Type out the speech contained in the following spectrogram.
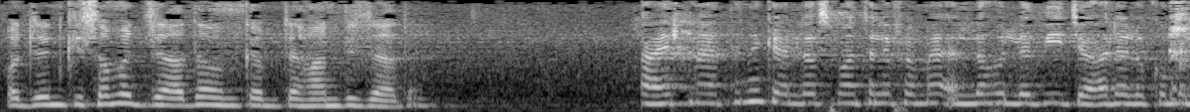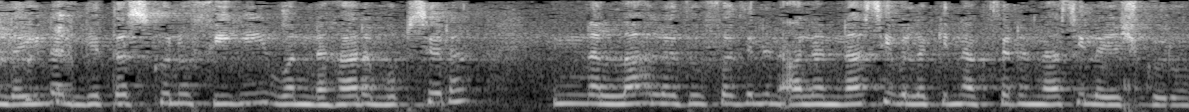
اور جن کی سمجھ زیادہ ان کا امتحان بھی زیادہ ہے آیت میں آتا ہے نا کہ اللہ سبحانہ تعالیٰ فرمایا، اللہ الذي جعل لكم الليل لتسكنوا فيه والنهار مبصرا۔ ان اللہ لذو فضل على الناس ولكن اکثر الناس لا يشكرون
